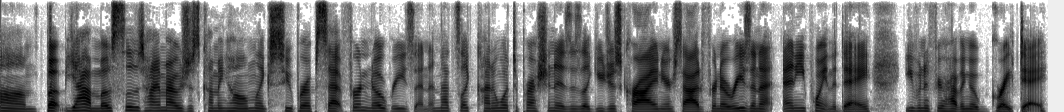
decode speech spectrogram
Um, but yeah, most of the time I was just coming home like super upset for no reason. And that's like kind of what depression is, is like you just cry and you're sad for no reason at any point in the day, even if you're having a great day.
